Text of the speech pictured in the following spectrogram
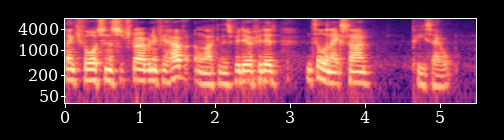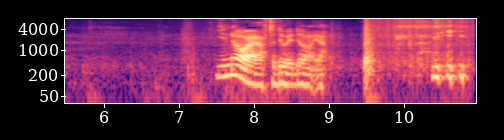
thank you for watching and subscribing if you have, and liking this video if you did. Until the next time, peace out. You know I have to do it, don't you?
